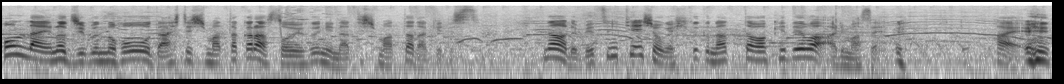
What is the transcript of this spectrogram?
本来の自分の方を出してしまったからそういう風になってしまっただけです。なので別にテンションが低くなったわけではありません。はい。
